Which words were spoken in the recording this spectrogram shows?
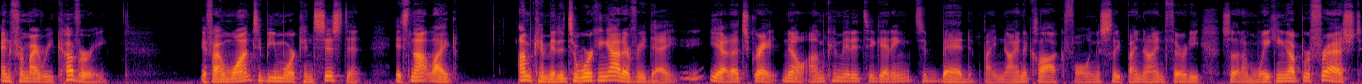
and for my recovery, if I want to be more consistent, it's not like I'm committed to working out every day. Yeah, that's great. No, I'm committed to getting to bed by nine o'clock, falling asleep by 9:30, so that I'm waking up refreshed,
